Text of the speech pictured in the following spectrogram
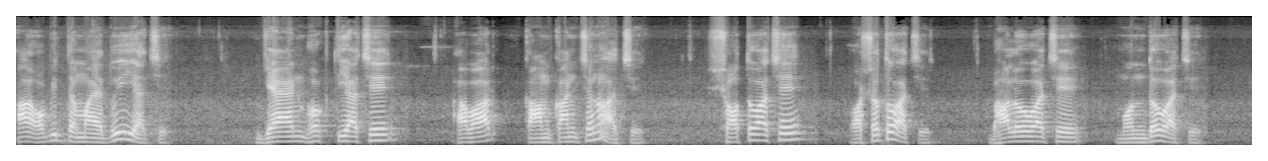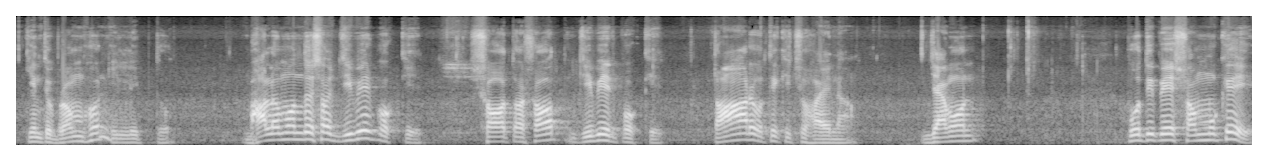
আর অবিদ্যা মায়া দুই আছে। জ্ঞান ভক্তি আছে, আবার কামকাঞ্চনও আছে। সত আছে অসত আছে, ভালোও আছে, মন্দও আছে, কিন্তু ব্রহ্ম নির্লিপ্ত। ভালো মন্দ সব জীবের পক্ষে, সৎ অসৎ জীবের পক্ষে, তাঁর ওতে কিছু হয় না। যেমন প্রদীপের সম্মুখে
